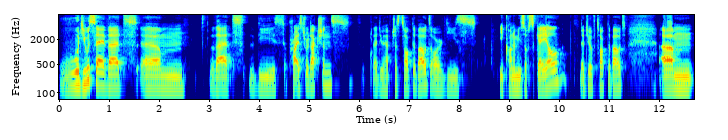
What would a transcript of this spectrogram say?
would you say that um, that these price reductions that you have just talked about, or these economies of scale that you have talked about, um,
